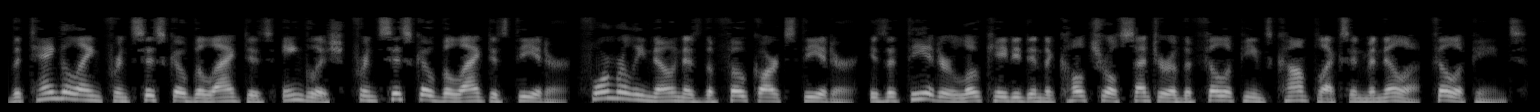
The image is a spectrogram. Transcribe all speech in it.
The Tanghalang Francisco Balagtas English, Francisco Balagtas Theater, formerly known as the Folk Arts Theater, is a theater located in the Cultural Center of the Philippines Complex in Manila, Philippines.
